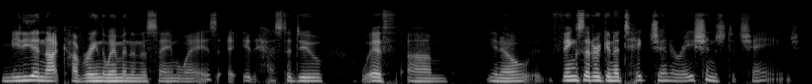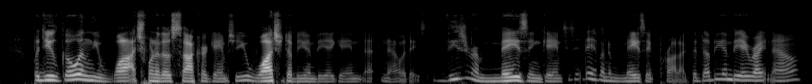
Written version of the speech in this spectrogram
media not covering the women in the same ways. It- It has to do with, um, you know, things that are going to take generations to change. But you go and you watch one of those soccer games or you watch a WNBA game nowadays. These are amazing games. They have an amazing product. The WNBA right now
